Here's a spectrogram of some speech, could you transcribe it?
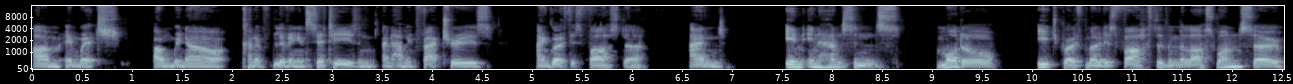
um, in which um, we're now kind of living in cities and, and having factories and growth is faster. And in, in Hanson's model, each growth mode is faster than the last one. So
